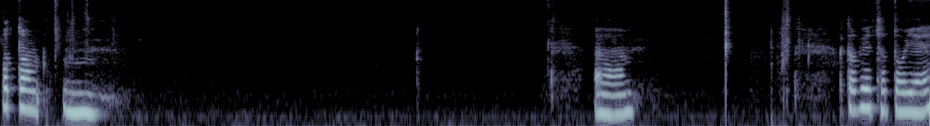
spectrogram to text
Potom... Mm, ehm, kto vie, čo to je?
